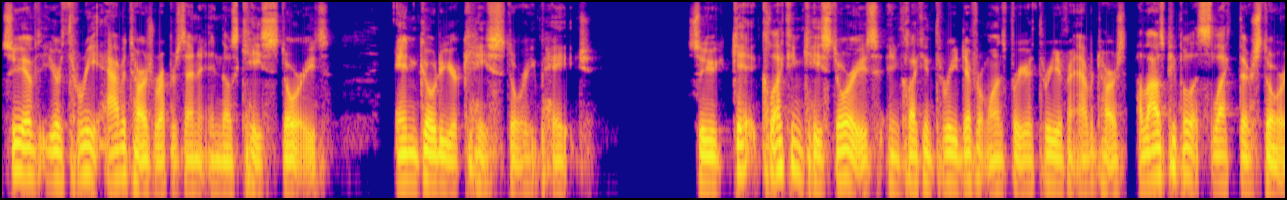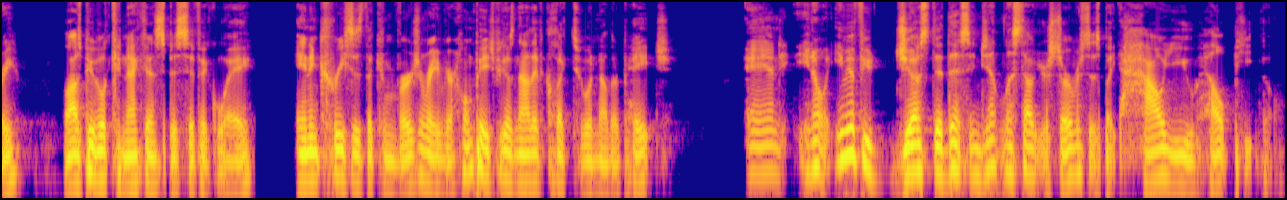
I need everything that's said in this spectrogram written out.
So you have your three avatars represented in those case stories and go to your case story page. So you get collecting case stories and collecting three different ones for your three different avatars allows people to select their story, allows people to connect in a specific way, and increases the conversion rate of your homepage because now they've clicked to another page. And, you know, even if you just did this and you didn't list out your services, but how you help people,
